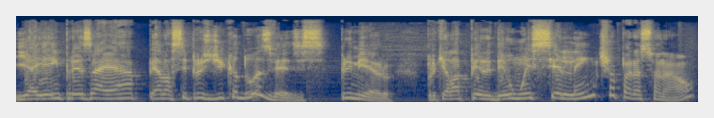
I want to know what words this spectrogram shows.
E aí a empresa erra, ela se prejudica duas vezes. Primeiro, porque ela perdeu um excelente operacional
